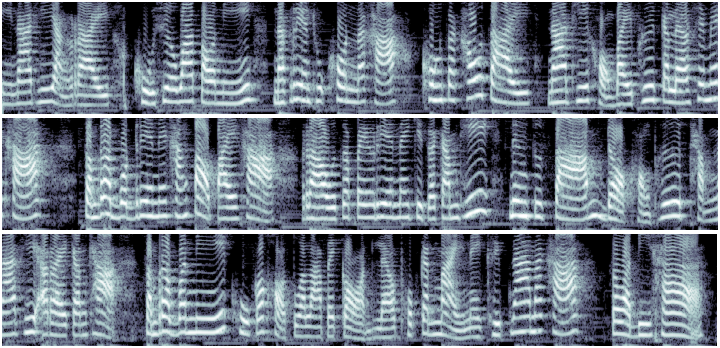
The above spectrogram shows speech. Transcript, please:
มีหน้าที่อย่างไร ครูเชื่อว่าตอนนี้นักเรียนทุกคนนะคะ คงจะเข้าใจหน้าที่ของใบพืชกันแล้วใช่ไหมคะ สำหรับบทเรียนในครั้งต่อไปค่ะ เราจะไปเรียนในกิจกรรมที่ 1.3 ดอกของพืชทำหน้าที่อะไรกันค่ะสำหรับวันนี้ครูก็ขอตัวลาไปก่อน แล้วพบกันใหม่ในคลิปหน้านะคะ สวัสดีค่ะ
